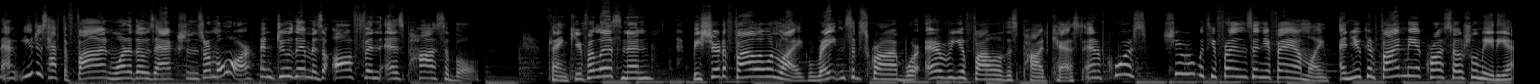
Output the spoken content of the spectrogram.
Now, you just have to find one of those actions or more and do them as often as possible. Thank you for listening. Be sure to follow and like, rate, and subscribe wherever you follow this podcast. And of course, share it with your friends and your family. And you can find me across social media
